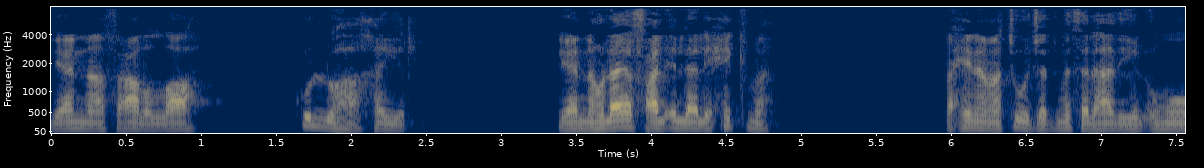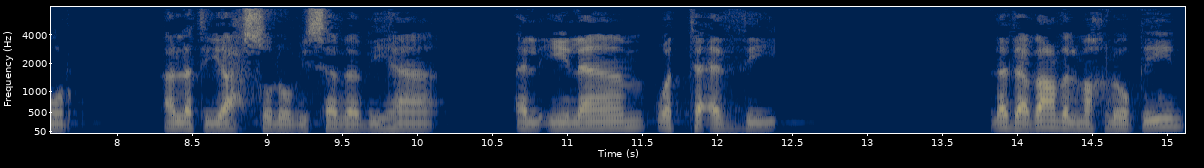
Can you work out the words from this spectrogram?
لأن أفعال الله كلها خير. لأنه لا يفعل إلا لحكمة. فحينما توجد مثل هذه الأمور التي يحصل بسببها الإيلام والتأذي لدى بعض المخلوقين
